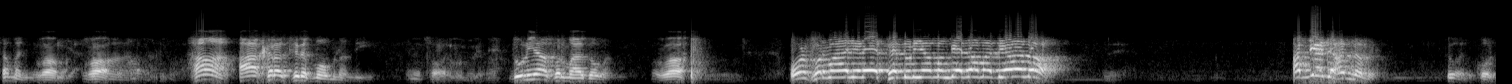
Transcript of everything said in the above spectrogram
سمجھ ہاں آخرت صرف مومناں دی دنیا فرمایا دو واہ۔ ہوں فرمایا جڑے اتنے دنیا منگے گا میں دیا گا اگے جہنم ہے۔ تو کون؟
